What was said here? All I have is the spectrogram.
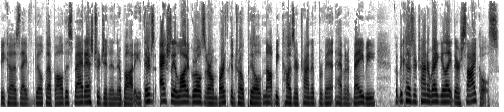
because they've built up all this bad estrogen in their body. There's actually a lot of girls that are on birth control pill not because they're trying to prevent having a baby, but because they're trying to regulate their cycles.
